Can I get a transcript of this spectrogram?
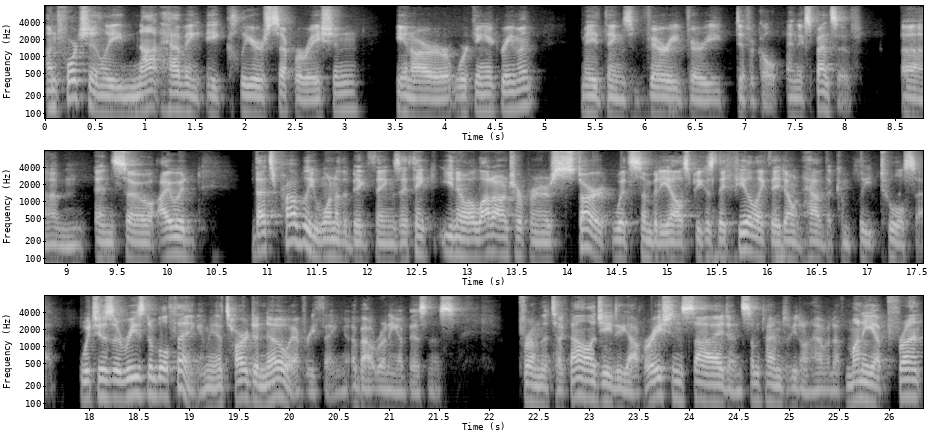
unfortunately not having a clear separation in our working agreement made things very very difficult and expensive. Um, and so i would that's probably one of the big things. I think you know a lot of entrepreneurs start with somebody else because they feel like they don't have the complete tool set which is a reasonable thing. I mean it's hard to know everything about running a business from the technology to the operations side and sometimes we don't have enough money up front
